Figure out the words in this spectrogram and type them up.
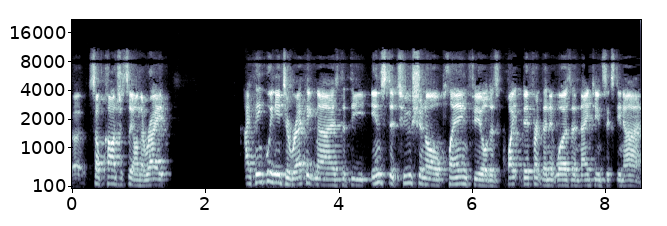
uh, self-consciously on the right, I think we need to recognize that the institutional playing field is quite different than it was in 1969.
